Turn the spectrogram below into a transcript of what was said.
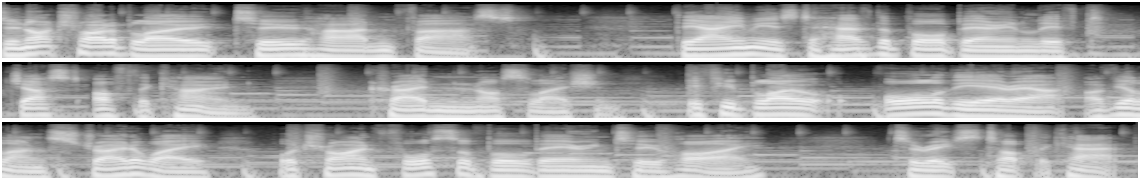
Do not try to blow too hard and fast. The aim is to have the ball bearing lift just off the cone, creating an oscillation. If you blow all of the air out of your lungs straight away or try and force the ball bearing too high to reach the top of the cap,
